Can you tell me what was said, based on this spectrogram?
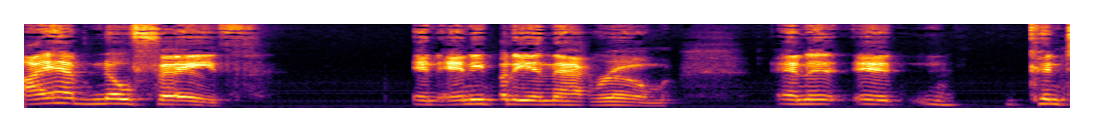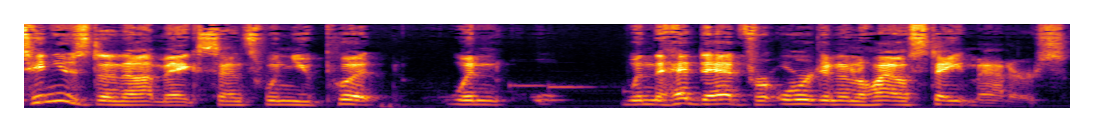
I have no faith in anybody in that room, and it it continues to not make sense when you put when when the head to head for Oregon and Ohio State matters.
